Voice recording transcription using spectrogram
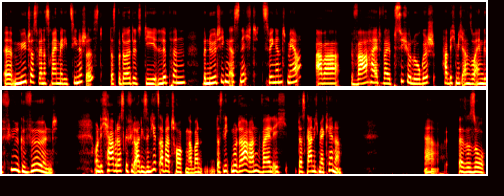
äh, Mythos, wenn es rein medizinisch ist. Das bedeutet, die Lippen benötigen es nicht zwingend mehr. Aber Wahrheit, weil psychologisch habe ich mich an so ein Gefühl gewöhnt. Und ich habe das Gefühl, ah, die sind jetzt aber trocken. Aber das liegt nur daran, weil ich das gar nicht mehr kenne. Ja, also so.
